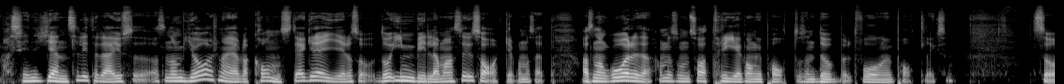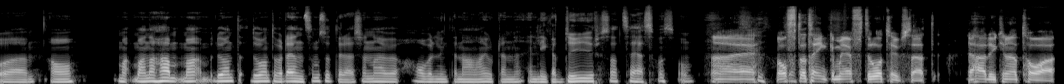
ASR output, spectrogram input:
man känner igen sig lite där, just alltså, när de gör såna här jävla konstiga grejer och så, då inbillar man sig ju saker på något sätt. Alltså de går, som du sa, tre gånger pott och sen dubbelt två gånger pott liksom. Så, uh, ja. Man, man har, man, du, har inte, du har inte varit ensam suttit där, sen har, har väl inte någon annan gjort en, en lika dyr, så att säga, som... som. Nej, ofta tänker man efteråt typ så att jag hade kunnat ta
